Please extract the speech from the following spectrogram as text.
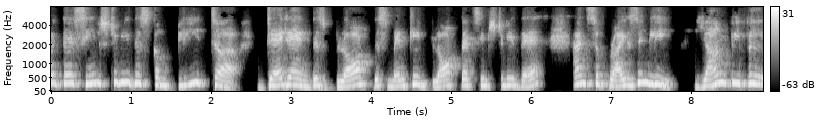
but there seems to be this complete uh, dead end this block this mental block that seems to be there. And surprisingly young people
